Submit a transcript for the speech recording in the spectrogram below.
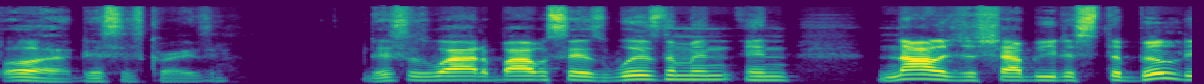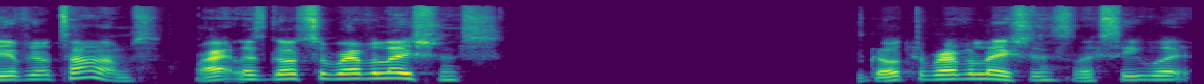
Boy, this is crazy. This is why the Bible says wisdom and, and knowledge shall be the stability of your times. Right? Let's go to Revelations. Let's go to Revelations. Let's see what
